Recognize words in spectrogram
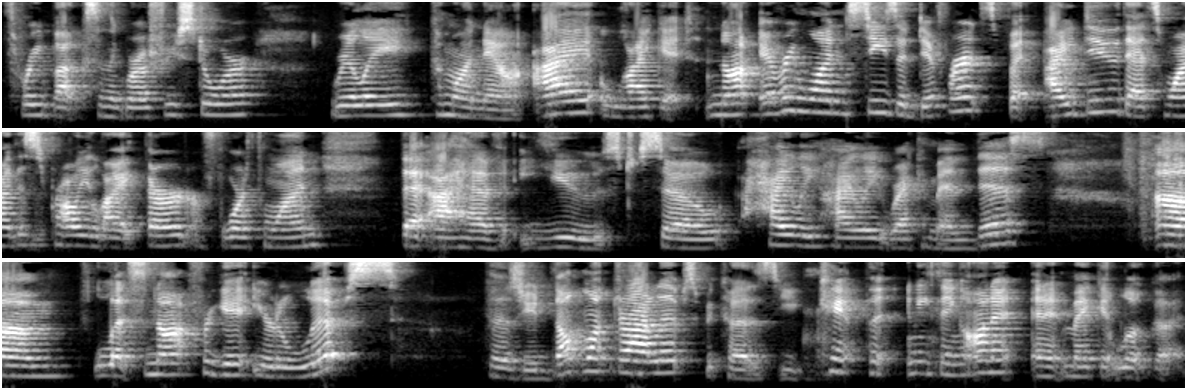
Three bucks in the grocery store. Really? Come on now. I like it. Not everyone sees a difference, but I do. That's why this is probably like third or fourth one that I have used. So highly, highly recommend this. Um, let's not forget your lips because you don't want dry lips because you can't put anything on it and it make it look good.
